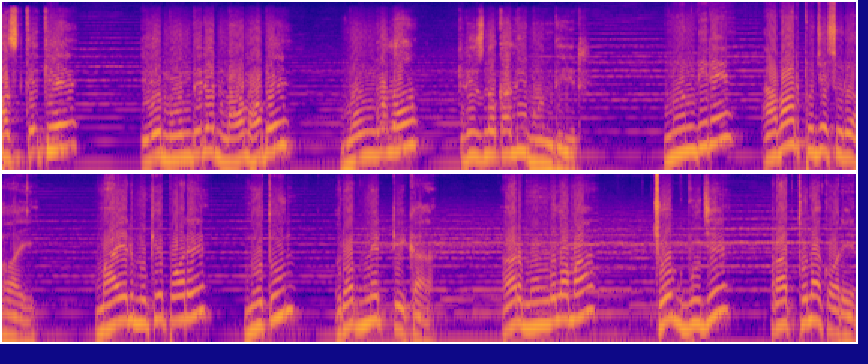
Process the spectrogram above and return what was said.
আজ থেকে এ মন্দিরের নাম হবে মঙ্গলা কৃষ্ণকালী মন্দির। মন্দিরে আবার পুজো শুরু হয় মায়ের মুখে পড়ে নতুন রত্নের টিকা আর মঙ্গলা মা চোখ বুজে প্রার্থনা করেন।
